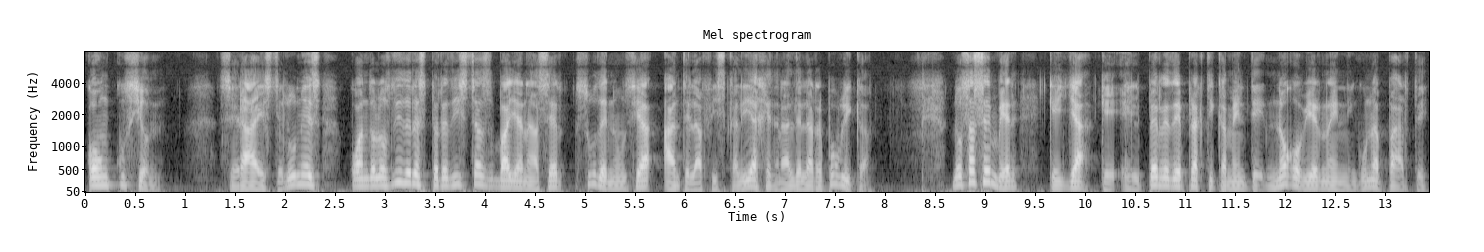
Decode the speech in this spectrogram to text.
concusión Será este lunes cuando los líderes periodistas vayan a hacer su denuncia ante la Fiscalía General de la República. Nos hacen ver que ya que el PRD prácticamente no gobierna en ninguna parte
